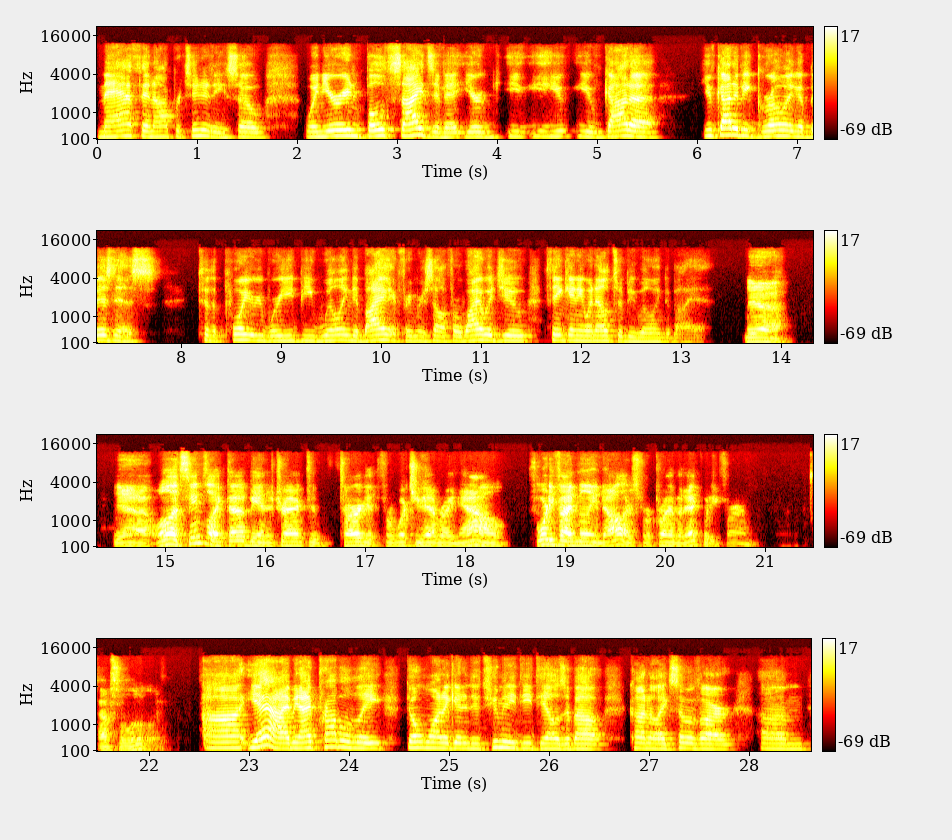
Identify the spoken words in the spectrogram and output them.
math and opportunity. So when you're in both sides of it, you're you you you've gotta you've got to be growing a business to the point where you'd be willing to buy it from yourself or why would you think anyone else would be willing to buy it? Yeah yeah. Well it seems like that would be an attractive target for what you have right now. 45 million dollars for a private equity firm. Absolutely. Uh, yeah, I mean, I probably don't want to get into too many details about kind of like some of our um,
